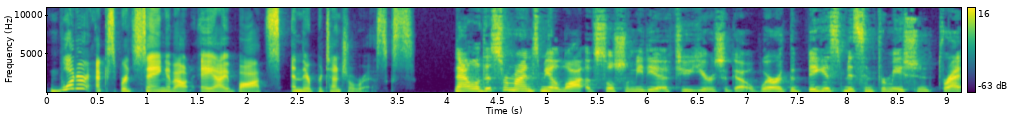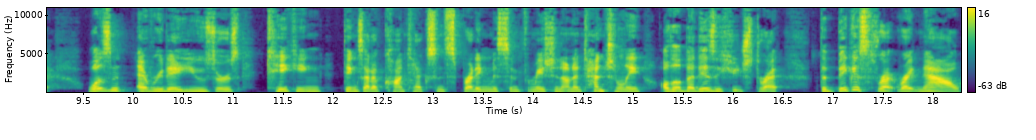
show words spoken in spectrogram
What are experts saying about AI bots and their potential risks? Niala, this reminds me a lot of social media a few years ago, where the biggest misinformation threat wasn't everyday users taking things out of context and spreading misinformation unintentionally, although that is a huge threat. The biggest threat right now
